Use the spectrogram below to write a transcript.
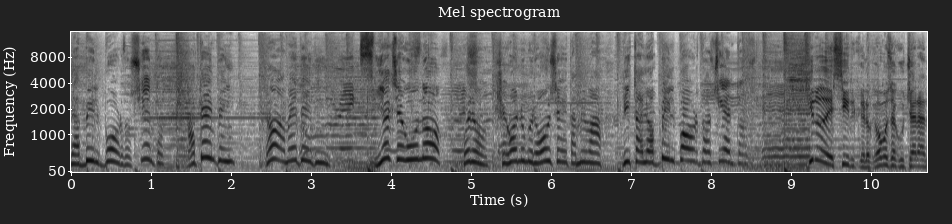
la Billboard 200. Atenten, ¿no? Atenten. Y el segundo, bueno, llegó al número 11 de esta misma lista de los Billboard 200. Quiero decir que lo que vamos a escuchar a,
